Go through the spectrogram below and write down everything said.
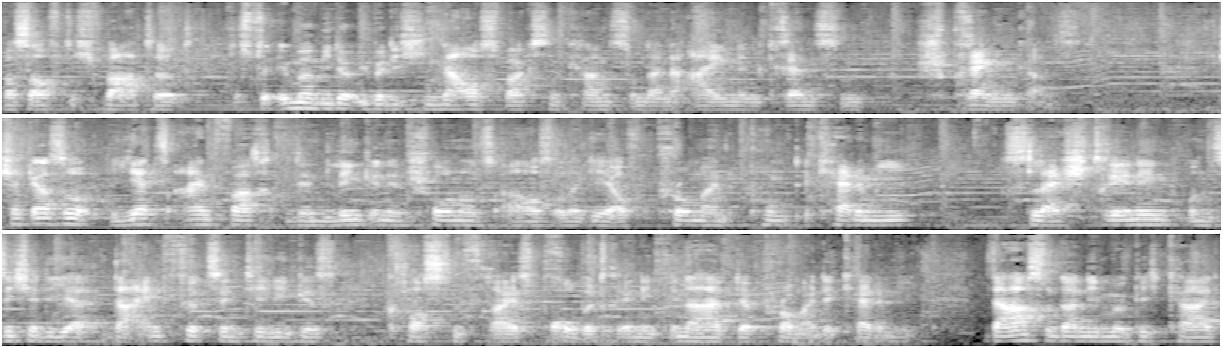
was auf dich wartet, dass du immer wieder über dich hinauswachsen kannst und deine eigenen Grenzen sprengen kannst. Check also jetzt einfach den Link in den Shownotes aus oder geh auf promind.academy slash Training und sichere dir dein 14-tägiges kostenfreies Probetraining innerhalb der ProMind Academy. Da hast du dann die Möglichkeit,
